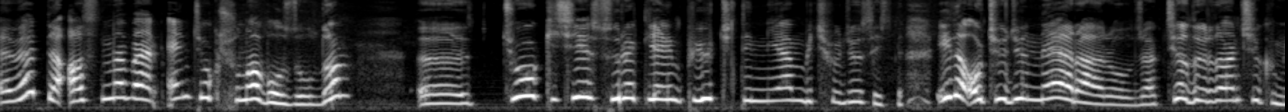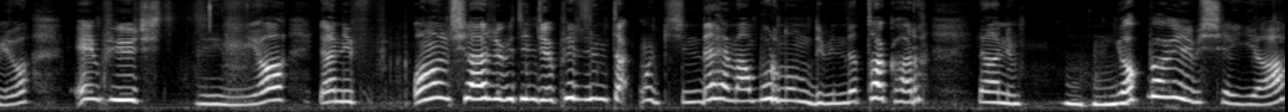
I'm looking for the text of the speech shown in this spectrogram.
Evet de aslında ben en çok şuna bozuldum. e, çoğu kişi sürekli MP3 dinleyen bir çocuğu seçti. İyi de o çocuğun ne yararı olacak? Çadırdan çıkmıyor. MP3 dinliyor. Yani onun şarjı bitince prizini takmak için de hemen burnunun dibinde takar. Yani yok böyle bir şey ya.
